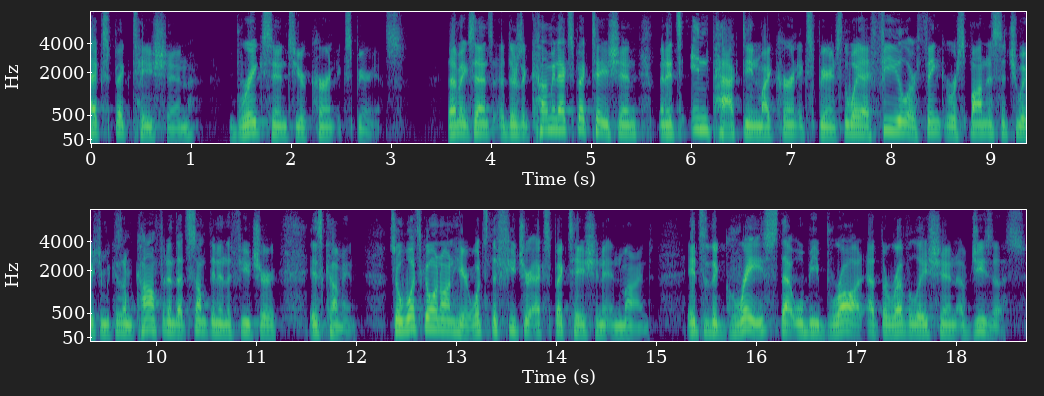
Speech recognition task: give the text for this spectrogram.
expectation breaks into your current experience. That makes sense? Uh, there's a coming expectation, and it's impacting my current experience, the way I feel or think or respond to a situation, because I'm confident that something in the future is coming. So, what's going on here? What's the future expectation in mind? It's the grace that will be brought at the revelation of Jesus.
